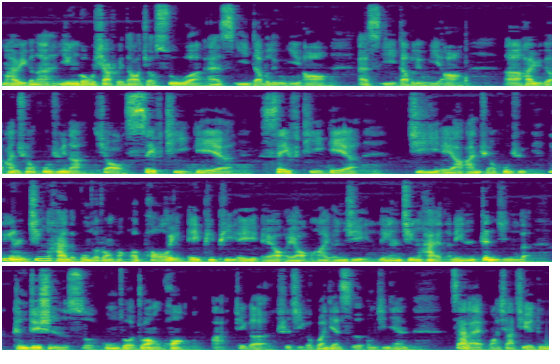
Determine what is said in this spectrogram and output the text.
那么还有一个呢，阴沟下水道叫 sewer，s e w e r，s e w e r。呃，还有一个安全护具呢，叫 safety gear，safety gear，G E A R 安全护具。令人惊骇的工作状况，appalling，A P P A L L I N G，令人惊骇的、令人震惊的 conditions 工作状况啊，这个是几个关键词。我们今天再来往下解读。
